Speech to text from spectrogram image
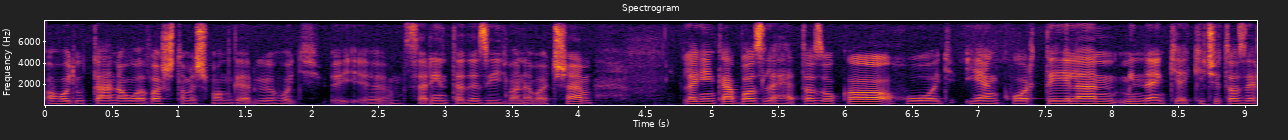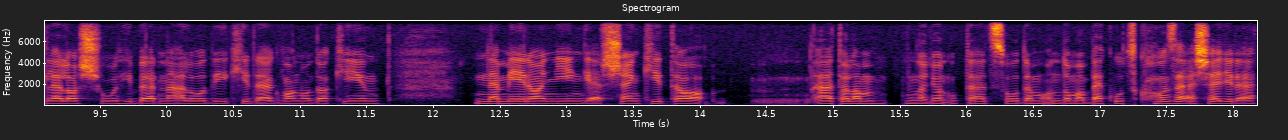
ahogy utána olvastam, és mond Gergő, hogy szerinted ez így van-e vagy sem, leginkább az lehet az oka, hogy ilyenkor télen mindenki egy kicsit azért lelassul, hibernálódik, hideg van odakint, nem ér annyi inger senkit, a általam nagyon utált szó, de mondom, a bekuckózás egyre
